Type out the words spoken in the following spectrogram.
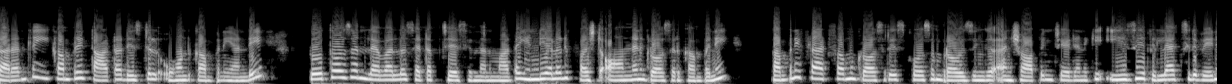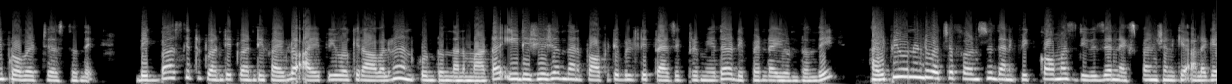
కరెంట్లీ ఈ company Tata digital owned company అండి. టూ థౌజండ్ లెవెల్లో సెటప్ చేసింది అనమాట ఇండియాలోని first online grocer company company platform groceries కోసం బ్రౌజింగ్ అండ్ షాపింగ్ చేయడానికి ఈజీ రిలాక్స్డ్ వేని ప్రొవైడ్ చేస్తుంది. బిగ్ బాస్కెట్ ట్వంటీ ట్వంటీ ఫైవ్లో ఐపీఓకి రావాలని అనుకుంటుంది అనమాట ఈ డిసిజన్ దాని ప్రాఫిటబిలిటీ ట్రాజెక్టరీ మీద డిపెండ్ అయి ఉంటుంది. ఐపీఓ నుండి వచ్చే ఫండ్స్ని దాని క్విక్ కామర్స్ డివిజన్ ఎక్స్పాన్షన్కి అలాగే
